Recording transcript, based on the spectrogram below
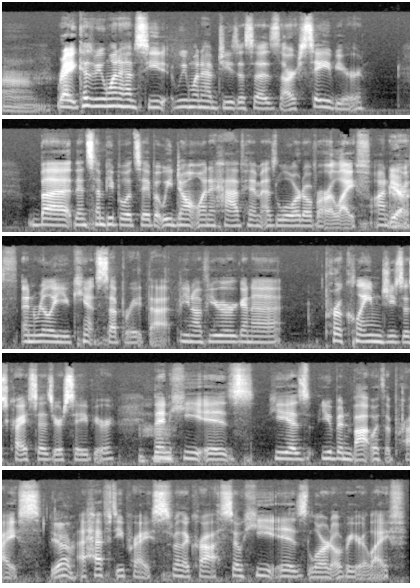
Um, Right, because we want to have see, we want to have Jesus as our Savior, but then some people would say, but we don't want to have Him as Lord over our life on Yeah. earth. And really, you can't separate that. You know, if you're gonna proclaim Jesus Christ as your Savior, then He is. He is. You've been bought with a price. Yeah. A hefty price for the cross. So He is Lord over your life,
